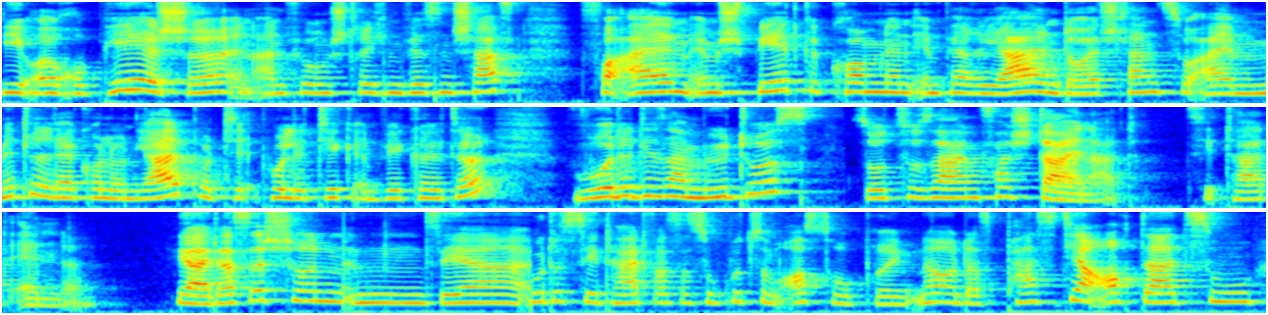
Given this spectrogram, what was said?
die europäische, in Anführungsstrichen, Wissenschaft vor allem im spät gekommenen imperialen Deutschland zu einem Mittel der Kolonialpolitik entwickelte, wurde dieser Mythos sozusagen versteinert. Zitat Ende. Ja, das ist schon ein sehr gutes Zitat, was das so gut zum Ausdruck bringt. Ne? Und das passt ja auch dazu,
